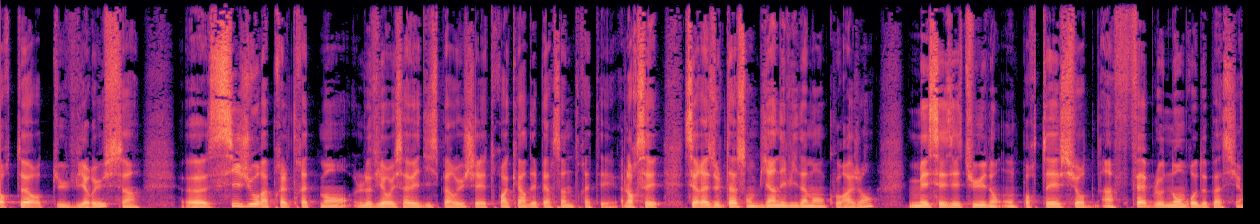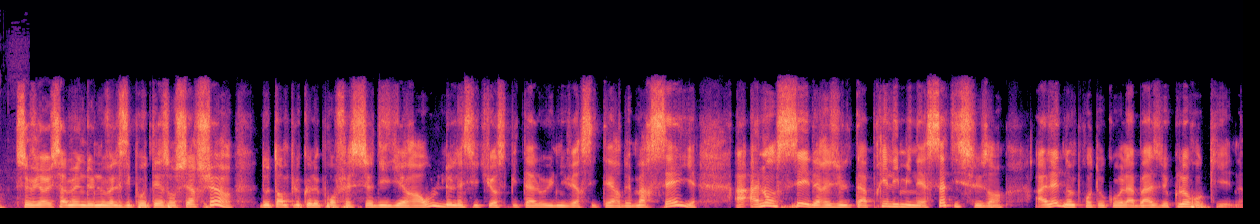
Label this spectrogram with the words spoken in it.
porteurs du virus, euh, six jours après le traitement, le virus avait disparu chez les trois quarts des personnes traitées. Alors ces, ces résultats sont bien évidemment encourageants, mais ces études ont porté sur un faible nombre de patients. Ce virus amène de nouvelles hypothèses aux chercheurs, d'autant plus que le professeur Didier Raoul de l'Institut hospitalo-universitaire de Marseille a annoncé des résultats préliminaires satisfaisants à l'aide d'un protocole à base de chloroquine.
